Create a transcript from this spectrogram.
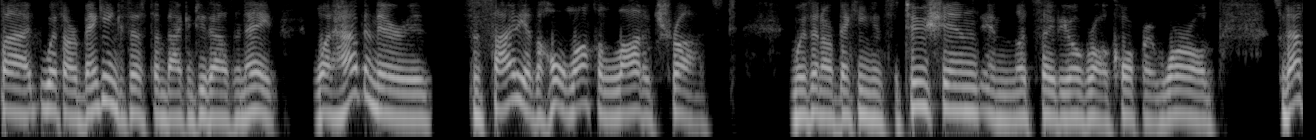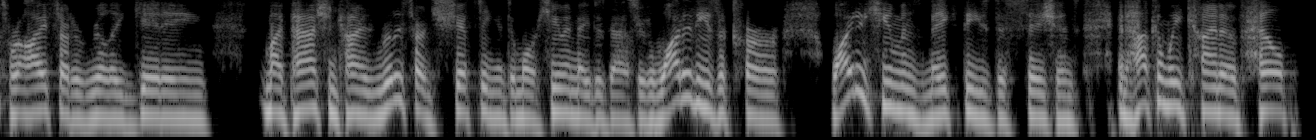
But with our banking system back in 2008, what happened there is society as a whole lost a lot of trust within our banking institution and let's say the overall corporate world. So that's where I started really getting my passion kind of really started shifting into more human made disasters. Why do these occur? Why do humans make these decisions? And how can we kind of help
